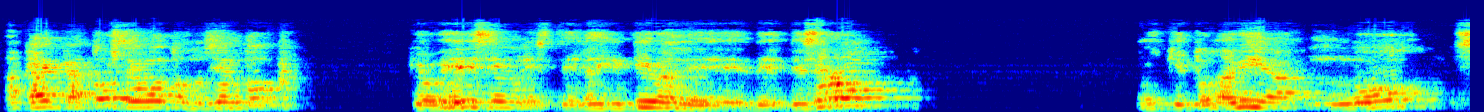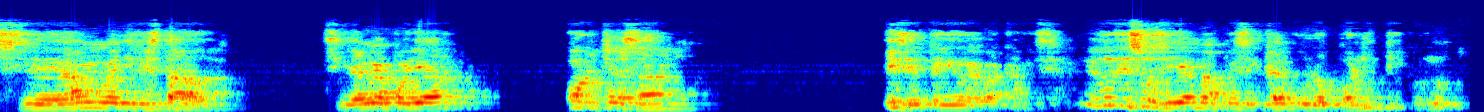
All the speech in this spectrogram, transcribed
Acá hay 14 votos, ¿no es cierto?, que obedecen este, las directivas de, de, Cerrón y que todavía no se han manifestado si van a apoyar o rechazar ese pedido de vacancia. Eso, se llama pues el cálculo político, ¿no?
